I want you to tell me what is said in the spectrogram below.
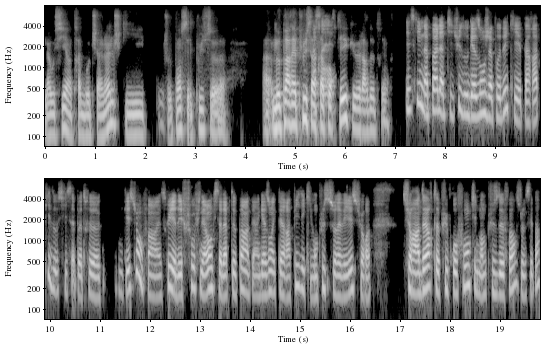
là aussi un très beau challenge qui, je pense, est plus, euh, me paraît plus à sa portée que l'Arc de Triomphe. Est-ce qu'il n'a pas l'aptitude au gazon japonais qui est pas rapide aussi? Ça peut être euh, une question. Enfin, est-ce qu'il y a des chevaux finalement qui s'adaptent pas à un gazon hyper rapide et qui vont plus se révéler sur, sur un dirt plus profond qui demande plus de force? Je ne sais pas.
